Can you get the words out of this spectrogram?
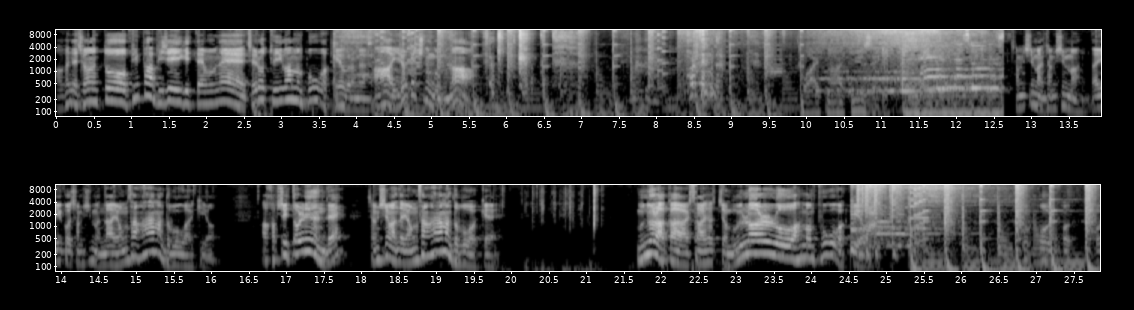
아 근데 저는 또 피파 BJ이기 때문에 제로투 이거 한번 보고 갈게요 그러면 아 이렇게 치는 거구나 잠시만 잠시만. 나 이거 잠시만. 나 영상 하나만 더 보고 갈게요. 아 갑자기 떨리는데? 잠시만 나 영상 하나만 더 보고 갈게. 문월 아까 말씀하셨죠? 문월로 한번 보고 갈게요. 어, 어, 어, 어,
